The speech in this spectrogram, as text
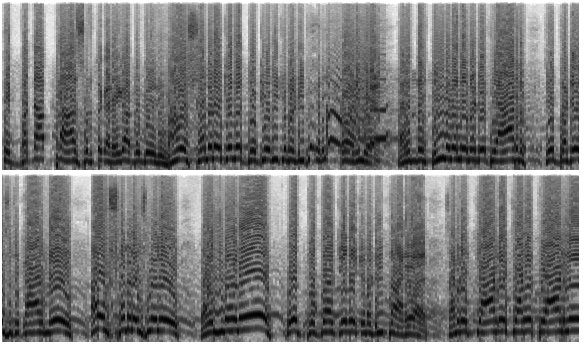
ਤੇ ਵੱਡਾ ਭਰਾ ਸੁਰਤ ਕਰੇਗਾ ਬੁੱਗੇ ਦੀ। ਆਓ ਸਾਹਮਣੇ ਕਹਿੰਦੇ ਬੁੱਗੇ ਦੀ ਕਬੱਡੀ ਹੋ ਰਹੀ ਹੈ। ਹਰਿੰਦਰ ਦੀਨ ਵੱਲੋਂ ਵੱਡੇ ਪਿਆਰ ਤੇ ਵੱਡੇ ਸਤਿਕਾਰ ਨੇ। ਆਓ ਸਾਹਮਣੇ ਇਸ ਵੇਲੇ ਨੌਜਵਾਨ ਨੇ ਇਹ ਬੁੱਗਾ ਕਹਿੰਦੇ ਕਬੱਡੀ ਪਾ ਰਿਹਾ। ਸਾਹਮਣੇ ਚਾਰ ਨੇ ਚਾਰੇ ਪਿਆਰ ਨੇ।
